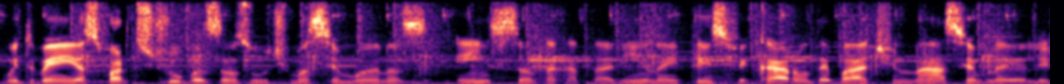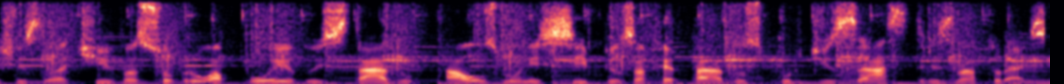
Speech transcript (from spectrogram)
Muito bem, e as fortes chuvas nas últimas semanas em Santa Catarina intensificaram o debate na Assembleia Legislativa sobre o apoio do Estado aos municípios afetados por desastres naturais.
